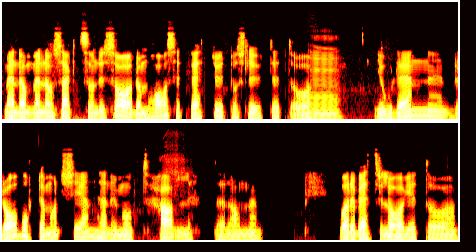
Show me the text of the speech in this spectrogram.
men de, men de sagt som du sa, de har sett bättre ut på slutet och Mm. gjorde en bra bortamatch igen här nu mot Hall där de var det bättre laget och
